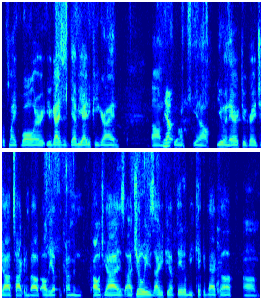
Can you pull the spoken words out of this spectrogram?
with Mike Waller. You guys' is Devy IDP grind. Um, Yep. you, want, you know, you and Eric do a great job talking about all the up and coming college guys. Uh, Joey's IDP update will be kicking back up. Um,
